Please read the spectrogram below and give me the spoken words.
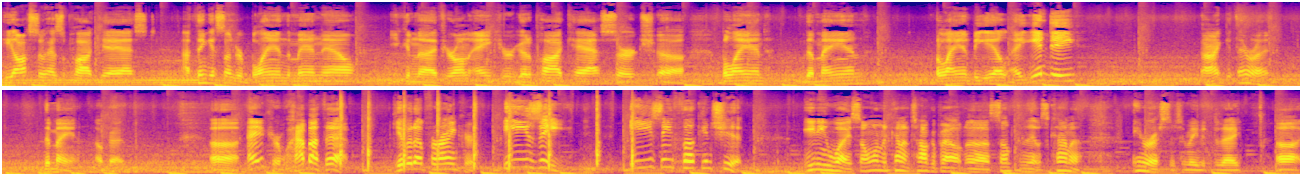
He also has a podcast. I think it's under Bland the Man now. You can, uh, if you're on Anchor, go to podcast, search uh, Bland the Man, Bland B L A N D. All right, get that right. The Man. Okay. Uh, Anchor. How about that? Give it up for Anchor. Easy, easy fucking shit. Anyway, so I want to kind of talk about uh, something that was kind of interesting to me today. Uh,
